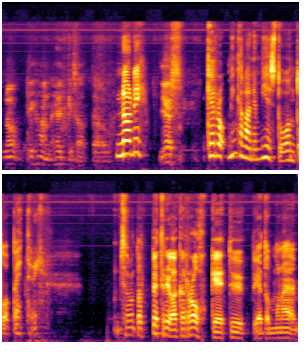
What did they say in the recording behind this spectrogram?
No ihan hetki saattaa olla. No niin. Yes. Kerro, minkälainen mies tuo on tuo Petri? Sanotaan, että Petri on aika rohkea tyyppi ja tommonen,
